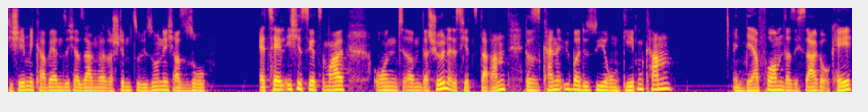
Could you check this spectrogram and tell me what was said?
die Chemiker werden sicher sagen, das stimmt sowieso nicht, also so erzähle ich es jetzt mal. Und ähm, das Schöne ist jetzt daran, dass es keine Überdosierung geben kann in der Form, dass ich sage, okay,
